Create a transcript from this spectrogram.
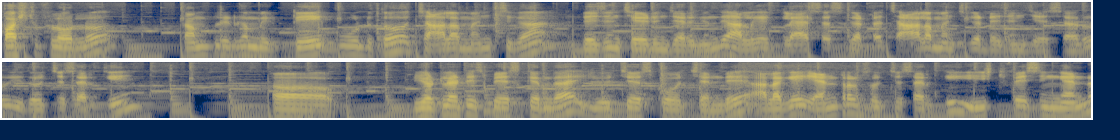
ఫస్ట్ ఫ్లోర్లో కంప్లీట్గా మీకు టేక్ వుడ్తో చాలా మంచిగా డిజైన్ చేయడం జరిగింది. అలాగే గ్లాసెస్ గట్ట చాలా మంచిగా డిజైన్ చేశారు. ఇది వచ్చేసరికి యూటిలిటీ స్పేస్ కింద యూజ్ చేసుకోవచ్చండి. అలాగే ఎంట్రన్స్ వచ్చేసరికి east facing and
